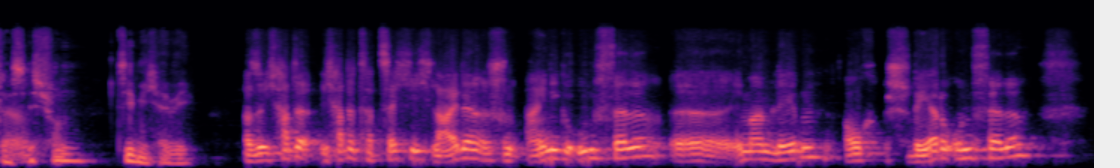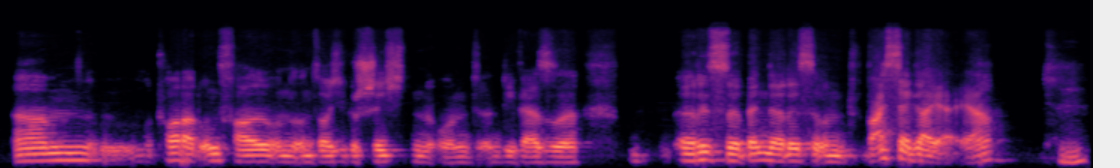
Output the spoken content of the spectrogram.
das ja. ist schon ziemlich heavy. Also ich hatte, ich hatte tatsächlich leider schon einige Unfälle äh, in meinem Leben, auch schwere Unfälle ähm, Motorradunfall und, und solche Geschichten und diverse Risse, Bänderrisse und weiß der Geier, ja. Mhm.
